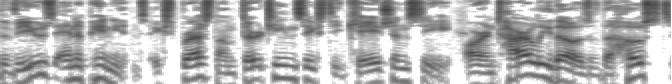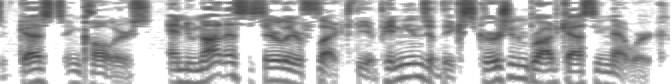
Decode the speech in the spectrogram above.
The views and opinions expressed on 1360 KHNC are entirely those of the hosts, guests, and callers, and do not necessarily reflect the opinions of the Excursion Broadcasting Network.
